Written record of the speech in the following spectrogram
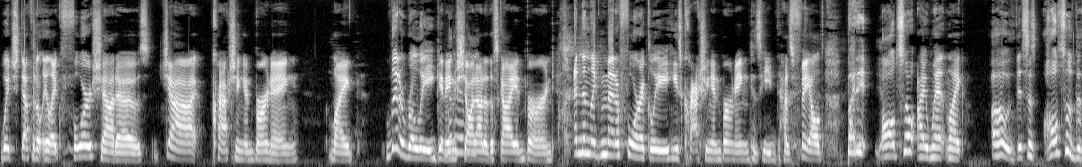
which definitely, like, foreshadows Jack crashing and burning, like, literally getting Literally. shot out of the sky and burned. And then, like, metaphorically, he's crashing and burning because he has failed. But it also, I went, like, oh, this is also the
